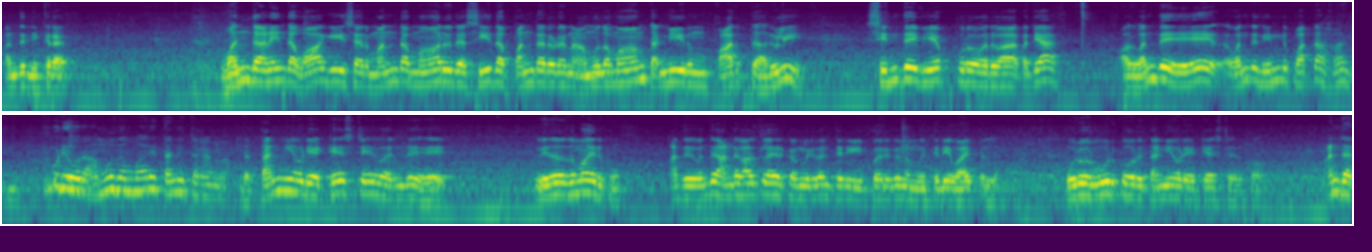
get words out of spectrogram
வந்து நிற்கிறார் வந்து அணைந்த வாகீசர் மந்த மாருத சீத பந்தருடன் அமுதமாம் தண்ணீரும் பார்த்து அருளி சிந்தை வியப்புற வருவார். பார்த்தியா அவர் வந்து வந்து நின்று பார்த்தா இப்படி ஒரு அமுதம் மாதிரி தண்ணி தராங்களாம். இந்த தண்ணியோடைய டேஸ்ட்டே வந்து விதவிதமாக இருக்கும். அது வந்து அந்த காலத்தில் இருக்கவங்களுக்கு தான் தெரியும். இப்போ இருக்கு நமக்கு தெரிய வாய்ப்பு இல்லை ஒரு ஒரு ஊருக்கு ஒரு தண்ணியோடைய டேஸ்ட் இருக்கும். அந்த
